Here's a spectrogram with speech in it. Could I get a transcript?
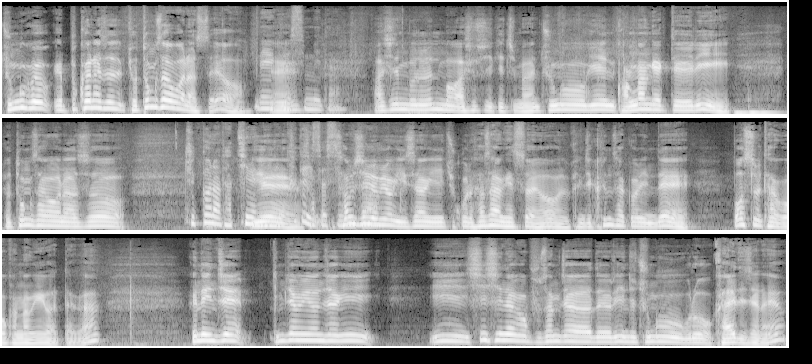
중국 북한에서 교통사고가 났어요. 네, 그렇습니다. 아시는 분은 뭐 아실 수 있겠지만 중국인 관광객들이 교통사고 나서 죽거나 다치는 일이 예, 크게 있었습니다. 30여 명 이상이 죽거나 사상했어요. 굉장히 큰 사건인데 버스를 타고 관광객이 왔다가 근데 이제 김정은 위원장이 이 시신하고 부상자들이 이제 중국으로 가야 되잖아요.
